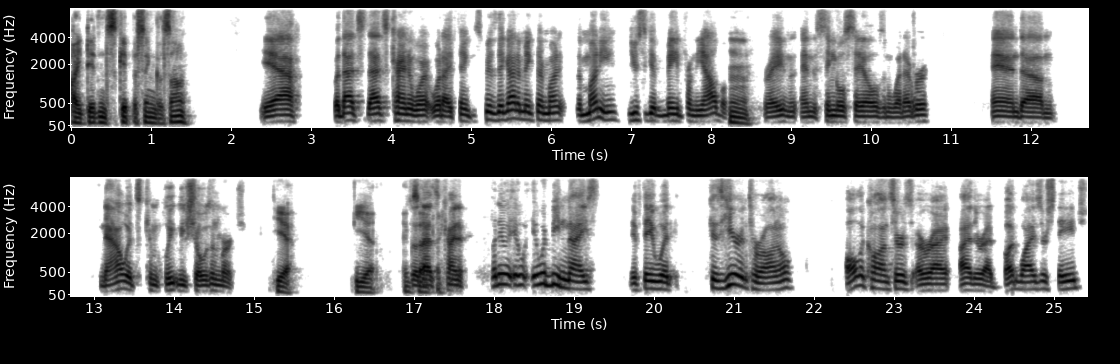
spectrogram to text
I didn't skip a single song. Yeah, but that's that's kind of what, what I think. It's because they got to make their money. The money used to get made from the album, Mm. right, and, and the single sales and whatever. And um, now it's completely shows and merch. Yeah. Yeah. Exactly. So that's kind of. But it, it it would be nice if they would, because here in Toronto, all the concerts are either at Budweiser stage,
